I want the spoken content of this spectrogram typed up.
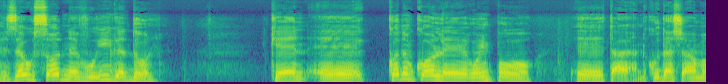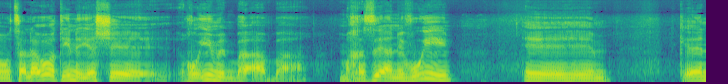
וזהו סוד נבואי גדול. כן, אה, קודם כל אה, רואים פה אה, את הנקודה שהרמב"ם רוצה להראות, הנה יש, רואים במחזה הנבואי, כן,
